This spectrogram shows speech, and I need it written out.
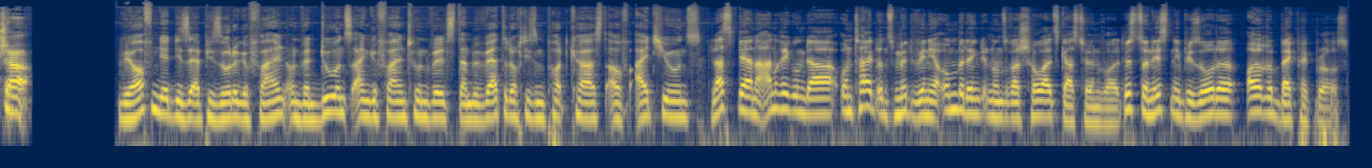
Ciao. Wir hoffen, dir hat diese Episode gefallen und wenn du uns einen Gefallen tun willst, dann bewerte doch diesen Podcast auf iTunes. Lasst gerne Anregungen da und teilt uns mit, wen ihr unbedingt in unserer Show als Gast hören wollt. Bis zur nächsten Episode, eure Backpack Bros.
